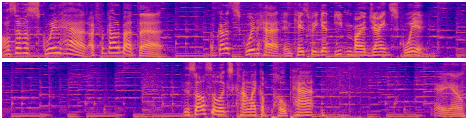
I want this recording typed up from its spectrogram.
I also have a squid hat. I forgot about that. I've got a squid hat in case we get eaten by a giant squid. This also looks kind of like a Pope hat. There you go.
